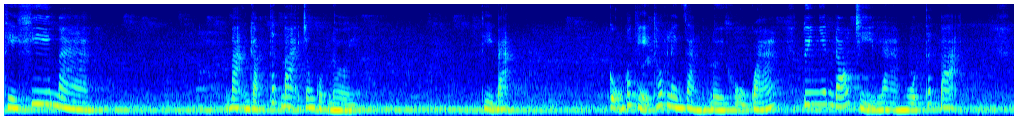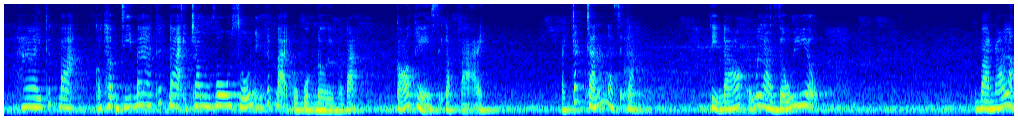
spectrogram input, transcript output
Thì khi mà bạn gặp thất bại trong cuộc đời, thì bạn cũng có thể thốt lên rằng đời khổ quá. Tuy nhiên đó chỉ là một thất bại, hai thất bại, có thậm chí ba thất bại trong vô số những thất bại của cuộc đời mà bạn có thể sẽ gặp phải. Và chắc chắn là sẽ gặp thì đó cũng là dấu hiệu. Và nó là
